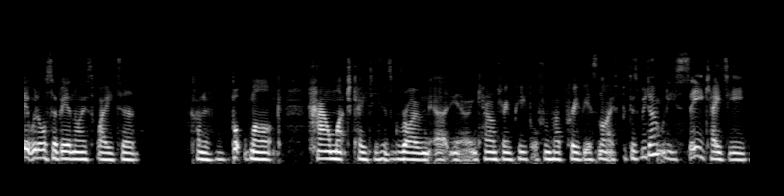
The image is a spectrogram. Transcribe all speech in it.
it would also be a nice way to kind of bookmark how much Katie has grown, uh, you know, encountering people from her previous life because we don't really see Katie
